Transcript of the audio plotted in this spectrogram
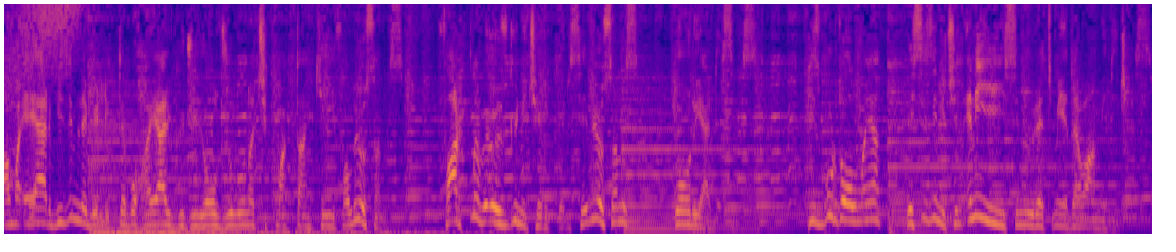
Ama eğer bizimle birlikte bu hayal gücü yolculuğuna çıkmaktan keyif alıyorsanız, farklı ve özgün içerikleri seviyorsanız doğru yerdesiniz. Biz burada olmaya ve sizin için en iyisini üretmeye devam edeceğiz.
